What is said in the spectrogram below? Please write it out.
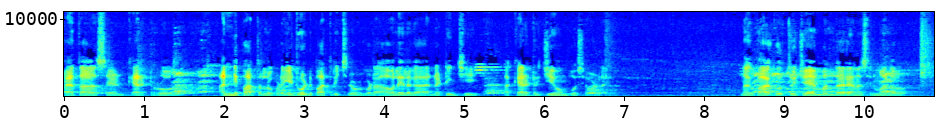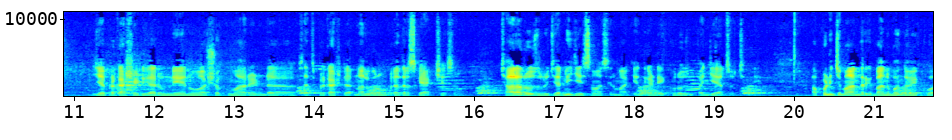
పేతాస్ అండ్ క్యారెక్టర్ రోల్ అన్ని పాత్రల్లో కూడా ఎటువంటి పాత్ర ఇచ్చినప్పుడు కూడా అవలేలుగా నటించి ఆ క్యారెక్టర్ జీవం పోసేవాళ్ళు ఆయన. నాకు బాగా గుర్తు జయమందారి అనే సినిమాలో జయప్రకాష్ రెడ్డి గారు నేను అశోక్ కుమార్ అండ్ సత్యప్రకాష్ గారు నలుగురు బ్రదర్స్గా యాక్ట్ చేసాం చాలా రోజులు జర్నీ చేసాం ఆ సినిమాకి. ఎందుకంటే ఎక్కువ రోజులు పనిచేయాల్సి వచ్చింది. అప్పటి నుంచి మా అందరికి బంధుబంధం ఎక్కువ.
